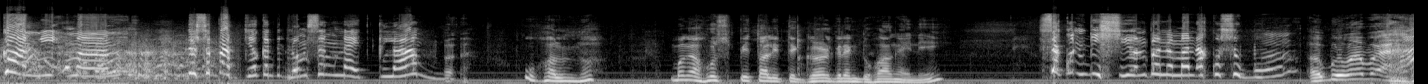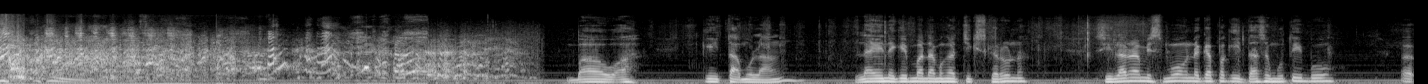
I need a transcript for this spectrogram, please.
Gani, ma'am. Doon sa patio kadulom sang nightclub. oh, hala. Mga hospitality girl galing duha nga ini. Sa kondisyon pa naman ako subong. Aba, aba. Baw ah, kita mo lang. Lain na man ang mga chicks karon ah. Sila na mismo ang nagapakita sa motibo. Uh,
